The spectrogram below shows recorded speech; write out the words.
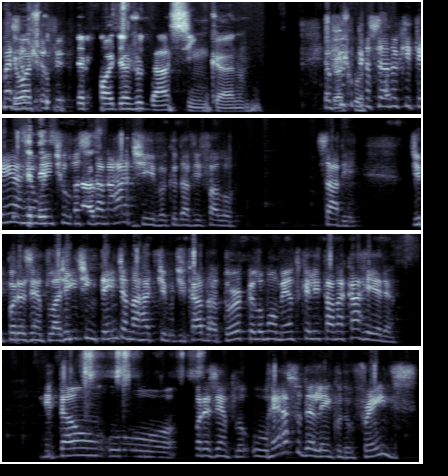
Mas eu, eu acho eu, que eu... ele pode ajudar sim, cara. Eu, eu fico pensando que tem realmente o lance da narrativa que o Davi falou, sabe? De, por exemplo, a gente entende a narrativa de cada ator pelo momento que ele está na carreira. Então, o, por exemplo, o resto do elenco do Friends,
